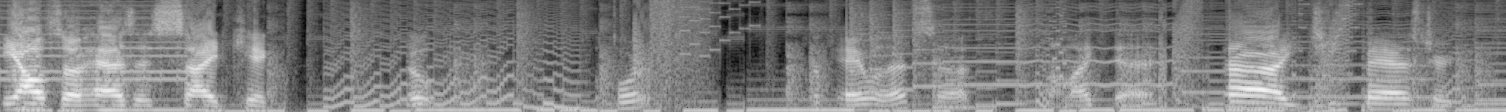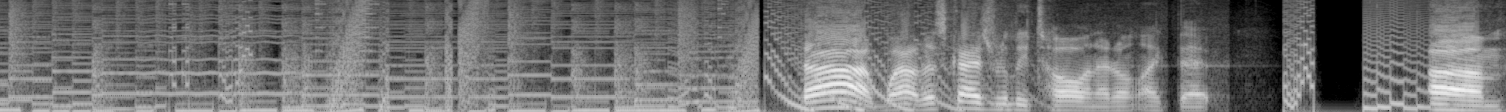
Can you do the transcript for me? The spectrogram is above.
He also has a sidekick. Oh, support. Okay, well that sucked. I don't like that. Ah, you cheap bastard. Ah, wow, this guy's really tall and I don't like that. Um,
